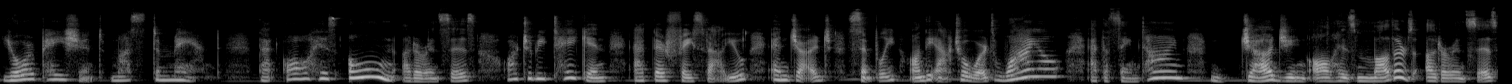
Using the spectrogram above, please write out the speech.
Your patient must demand that all his own utterances are to be taken at their face value and judged simply on the actual words, while at the same time judging all his mother's utterances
